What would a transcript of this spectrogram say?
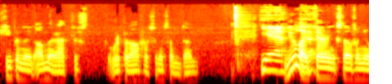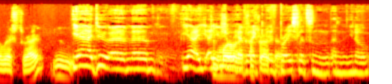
keeping it on there. I just rip it off as soon as I'm done. yeah You like yeah. carrying stuff on your wrist, right? You yeah i do um, um, yeah i, I usually have like uh, bracelets and and you know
